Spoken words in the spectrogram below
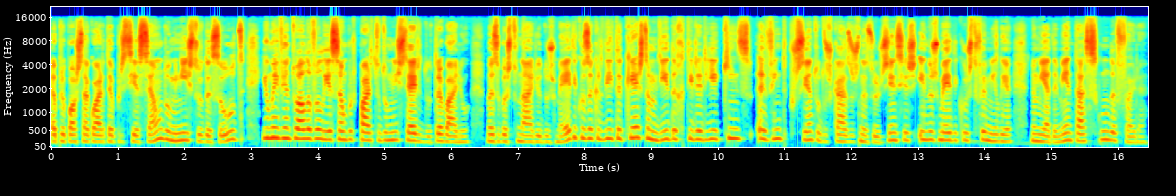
A proposta aguarda apreciação do Ministro da Saúde e uma eventual avaliação por parte do Ministério do Trabalho. Mas o bastonário dos médicos acredita que esta medida retiraria 15 a 20% dos casos nas urgências e nos médicos de família, nomeadamente à segunda-feira.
